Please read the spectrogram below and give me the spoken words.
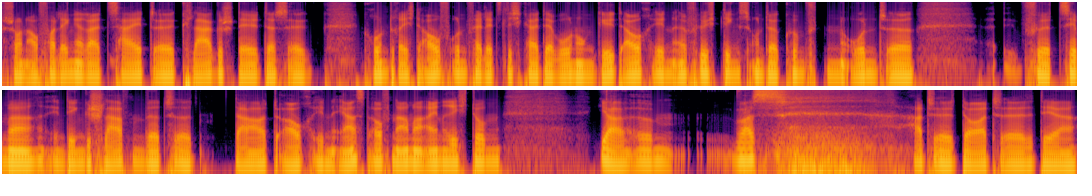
schon auch vor längerer Zeit äh, klargestellt, dass äh, Grundrecht auf Unverletzlichkeit der Wohnung gilt auch in äh, Flüchtlingsunterkünften und äh, für Zimmer, in denen geschlafen wird, äh, dort auch in Erstaufnahmeeinrichtungen. Ja, ähm, was hat dort der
